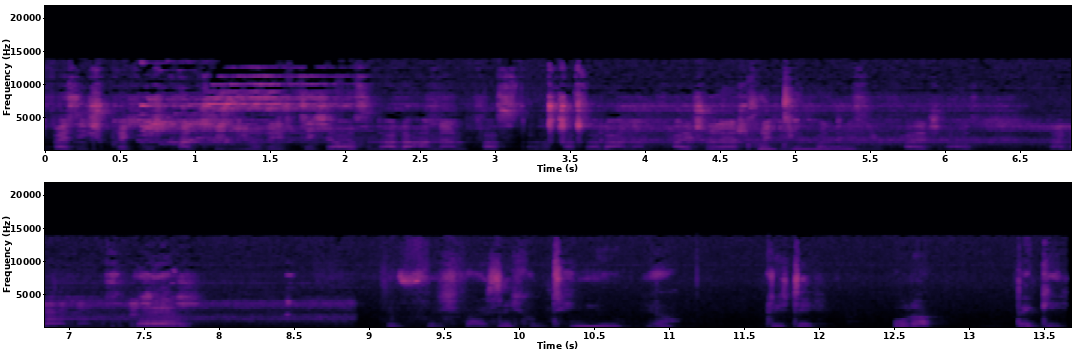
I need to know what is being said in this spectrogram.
Ich weiß nicht, spreche ich Continue richtig aus und alle anderen fast, also fast alle anderen falsch oder spreche ich Continue? Continue falsch aus und alle anderen ist richtig? Äh, ich weiß nicht, Continue? Ja. Richtig. Oder? Denke ich.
